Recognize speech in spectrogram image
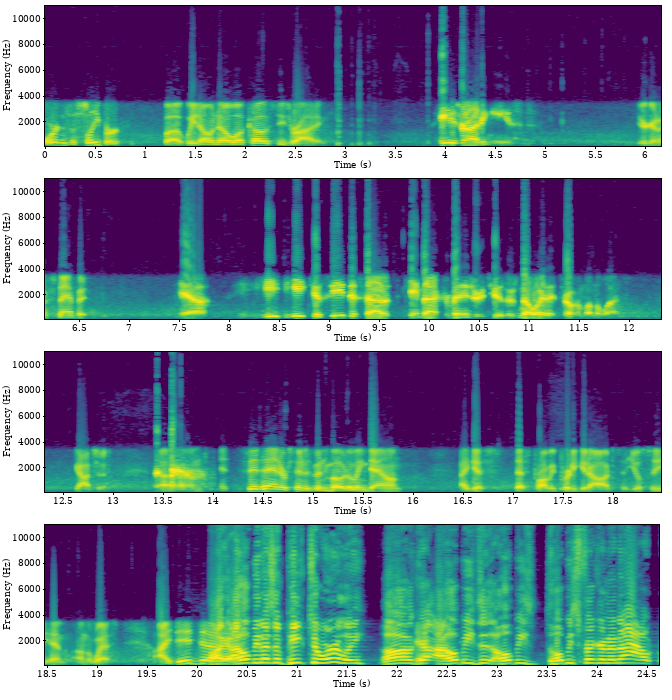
Wharton's a sleeper, but we don't know what coast he's riding. He's riding east. You're going to stamp it. Yeah. He he because he just had, came back from an injury too. There's no way they throw him on the west. Gotcha. Um, and since Anderson has been motoing down, I guess that's probably pretty good odds that you'll see him on the west. I did. Uh, I, I hope he doesn't peak too early. Oh Yeah. God, I hope he's. I hope he's. Hope he's figuring it out.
